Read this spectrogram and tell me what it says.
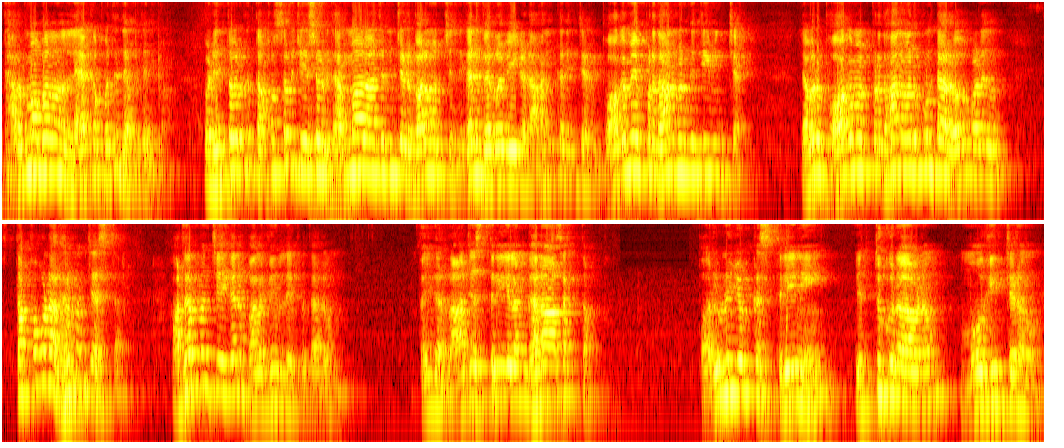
ధర్మబలం లేకపోతే దెబ్బతింటాం వాడు ఇంతవరకు తపస్సులు చేసాడు ధర్మాలు ఆచరించాడు బలం వచ్చింది. కానీ విర్రవీగాడు అహంకరించాడు భోగమే ప్రధానమని జీవించాడు. ఎవరు భోగమే ప్రధానం అనుకుంటారో వాళ్ళు తప్పకుండా అధర్మం చేస్తారు. అధర్మం చేయగానే బలహీనులు అయిపోతారు. పైగా రాజస్త్రీ లంఘనాసక్తం. పరుని యొక్క స్త్రీని ఎత్తుకురావడం మోహించడం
